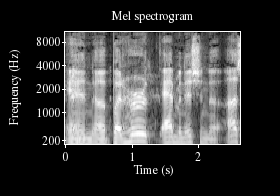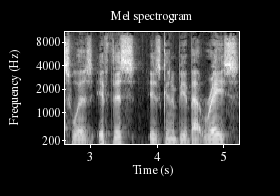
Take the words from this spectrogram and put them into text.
and uh, but her admonition to us was, if this is going to be about race,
